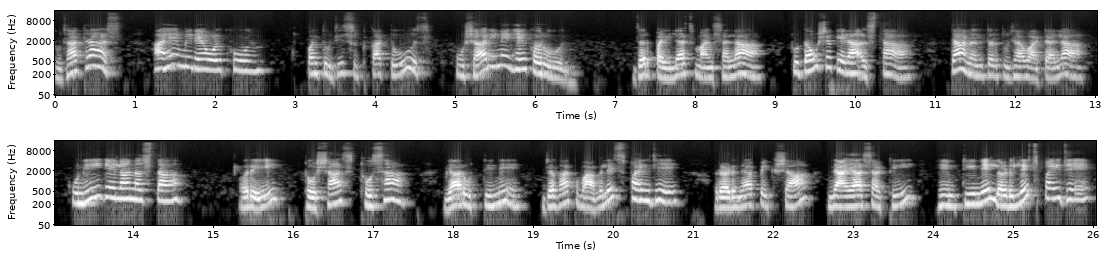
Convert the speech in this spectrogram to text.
तुझा त्रास आहे मी रे ओळखून. पण तुझी सुटका तूच हुशारीने घे करून. जर पहिल्याच माणसाला तू दंश केला असता त्यानंतर तुझ्या वाट्याला कुणीही गेला नसता. अरे ठोसास ठोसा या वृत्तीने जगात वागलेच पाहिजे. रडण्यापेक्षा न्यायासाठी हिमतीने लढलेच पाहिजे.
